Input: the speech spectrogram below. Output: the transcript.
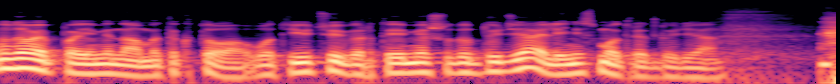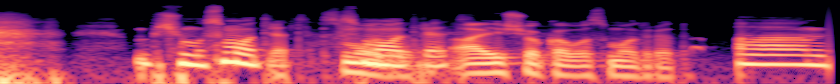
Ну давай по именам. Это кто? Вот ютубер, ты имеешь в виду Дудя или не смотрят Дудя? Почему? Смотрят. Смотрят. А еще кого смотрят? А,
